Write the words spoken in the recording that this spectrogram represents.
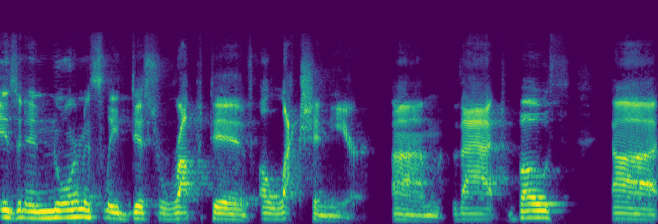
is an enormously disruptive election year um, that both uh,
